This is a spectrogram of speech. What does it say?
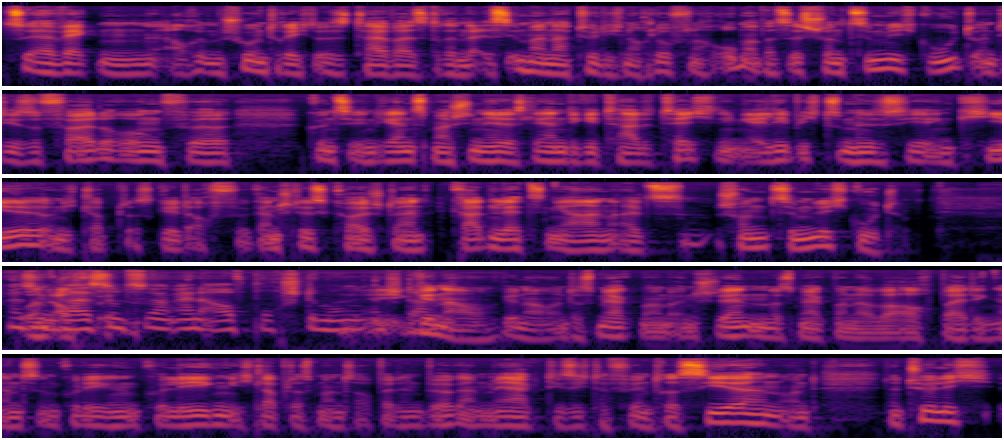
zu erwecken. Auch im Schulunterricht ist es teilweise drin. Da ist immer natürlich noch Luft nach oben, aber es ist schon ziemlich gut. Und diese Förderung für künstliche Intelligenz, maschinelles Lernen, digitale Techniken erlebe ich zumindest hier in Kiel. Und ich glaube, das gilt auch für ganz Schleswig-Holstein, gerade in den letzten Jahren als schon ziemlich gut. Also und da auch, ist sozusagen eine Aufbruchstimmung äh, entstanden. Genau, genau. Und das merkt man bei den Studenten, das merkt man aber auch bei den ganzen Kolleginnen und Kollegen. Ich glaube, dass man es auch bei den Bürgern merkt, die sich dafür interessieren und natürlich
